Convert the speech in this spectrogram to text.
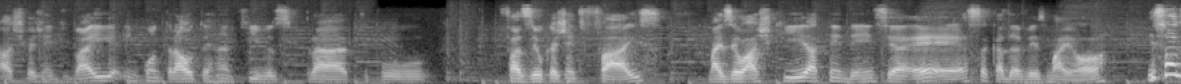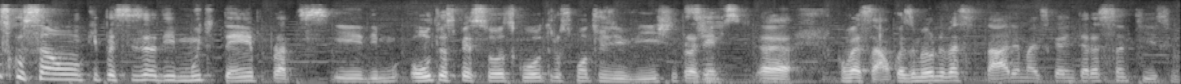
Acho que a gente vai encontrar alternativas pra, tipo, fazer o que a gente faz. Mas eu acho que a tendência é essa, cada vez maior. Isso é uma discussão que precisa de muito tempo pra, e de outras pessoas com outros pontos de vista pra Sim, gente é, conversar. Uma coisa meio universitária, mas que é interessantíssimo.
